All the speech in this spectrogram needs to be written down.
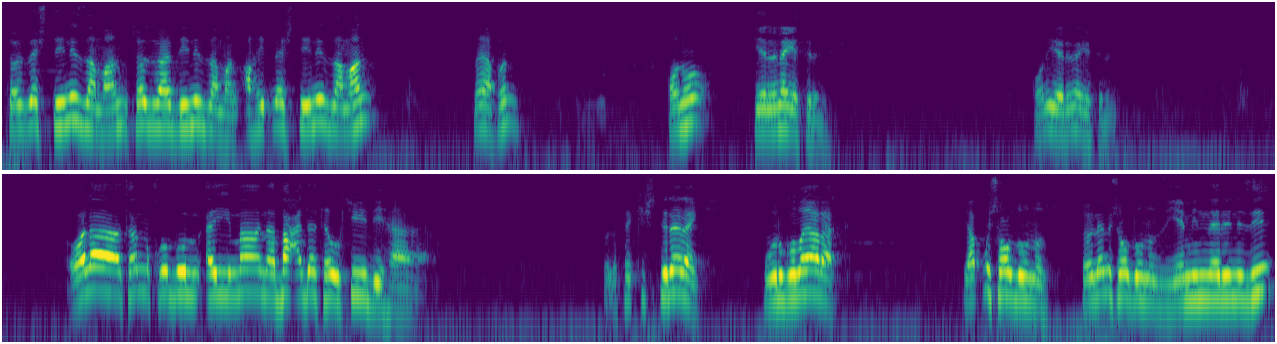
Sözleştiğiniz zaman, söz verdiğiniz zaman, ahitleştiğiniz zaman ne yapın? Onu yerine getirin. Onu yerine getirin. وَلَا تَنْقُضُوا الْاَيْمَانَ بَعْدَ تَوْكِيدِهَا Böyle pekiştirerek, vurgulayarak yapmış olduğunuz, söylemiş olduğunuz yeminlerinizi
